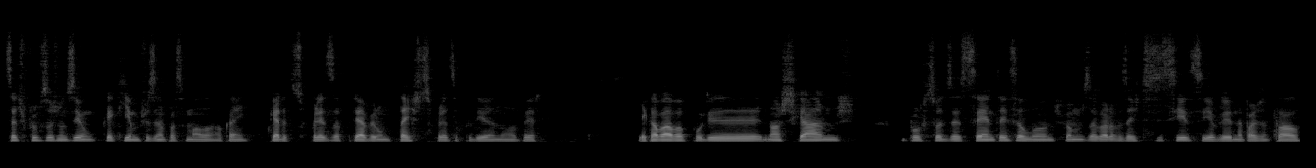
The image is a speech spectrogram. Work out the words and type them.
Certos professores não diziam o que é que íamos fazer na próxima aula, ok? Porque era de surpresa, podia haver um teste de surpresa, podia não haver. E acabava por uh, nós chegarmos, o professor dizer sentem-se alunos, vamos agora fazer este exercício e abrir na página tal.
